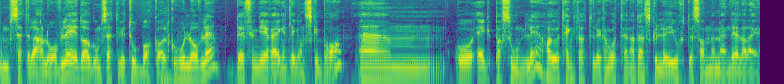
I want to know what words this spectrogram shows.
omsette det her lovlig. I dag omsetter vi tobakk og alkohol lovlig. Det fungerer egentlig ganske bra. Um, og jeg personlig har jo tenkt at det kan godt hende at en skulle gjort det samme med en del av de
